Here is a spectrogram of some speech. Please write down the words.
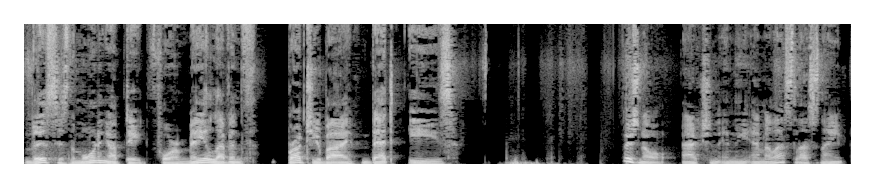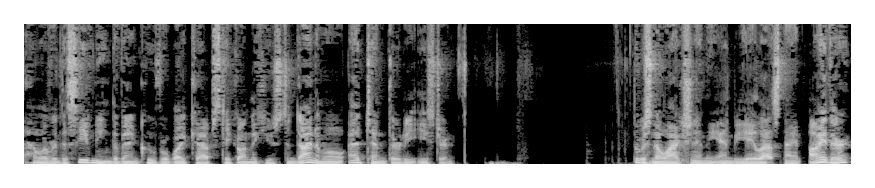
This is the morning update for May 11th, brought to you by BetEase. There's no action in the MLS last night. However, this evening the Vancouver Whitecaps take on the Houston Dynamo at 10:30 Eastern. There was no action in the NBA last night either,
